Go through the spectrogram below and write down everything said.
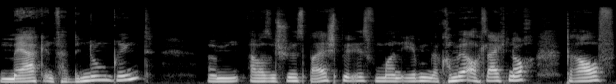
Merck in Verbindung bringt. Ähm, aber so ein schönes Beispiel ist, wo man eben, da kommen wir auch gleich noch drauf,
